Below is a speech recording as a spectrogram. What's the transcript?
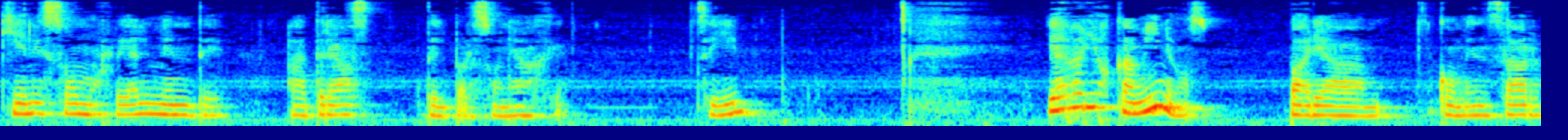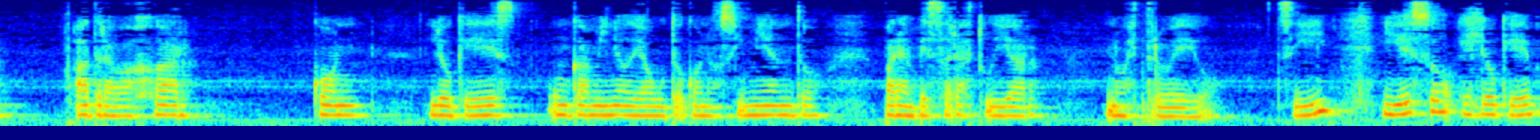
quiénes somos realmente atrás del personaje. ¿Sí? Y hay varios caminos para comenzar a trabajar con lo que es un camino de autoconocimiento para empezar a estudiar nuestro ego, ¿sí? Y eso es lo que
